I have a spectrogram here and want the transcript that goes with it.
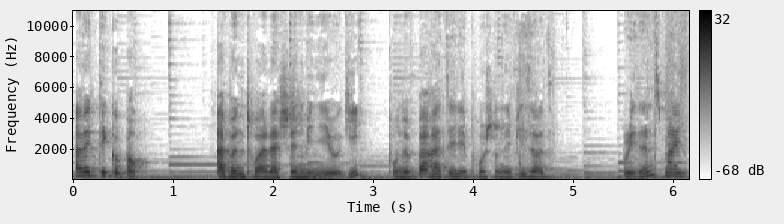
avec tes copains. Abonne-toi à la chaîne Mini Yogi pour ne pas rater les prochains épisodes. Breathe smile.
